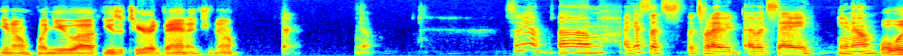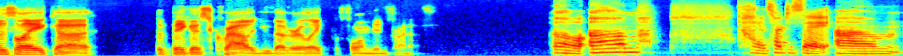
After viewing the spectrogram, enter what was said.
you know, when you uh, use it to your advantage. You know. Sure. Yeah. So yeah, um, I guess that's that's what I would I would say. You know. What was like uh, the biggest crowd you've ever like performed in front of? Oh, um, God, it's hard to say. Um,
